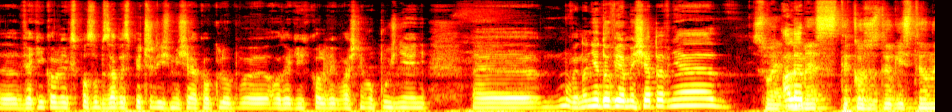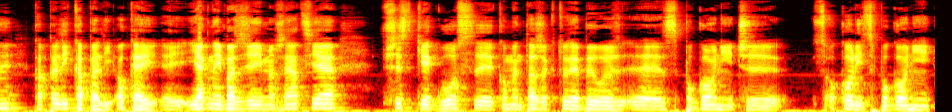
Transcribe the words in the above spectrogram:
y, w jakikolwiek sposób zabezpieczyliśmy się jako klub y, od jakichkolwiek właśnie opóźnień. Mówię, no nie dowiemy się pewnie. Słuchaj, ale my z, tylko z drugiej strony kapeli, kapeli. Okej, okay, jak najbardziej masz rację. Wszystkie głosy, komentarze, które były z Pogoni, czy z okolic pogoni,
